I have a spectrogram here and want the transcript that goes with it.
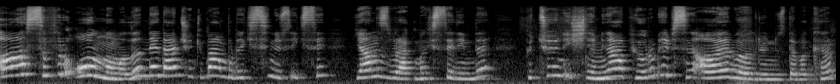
A sıfır olmamalı. Neden? Çünkü ben buradaki sinüs x'i yalnız bırakmak istediğimde bütün işlemi ne yapıyorum? Hepsini A'ya böldüğünüzde bakın.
